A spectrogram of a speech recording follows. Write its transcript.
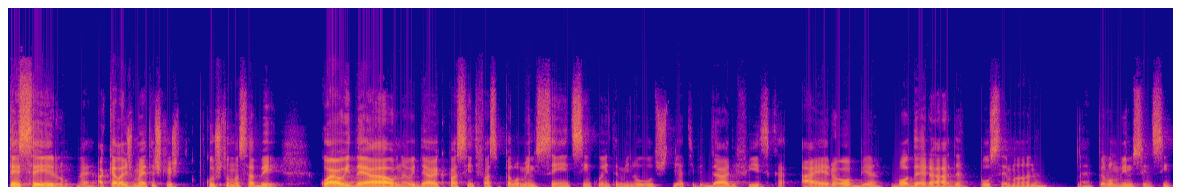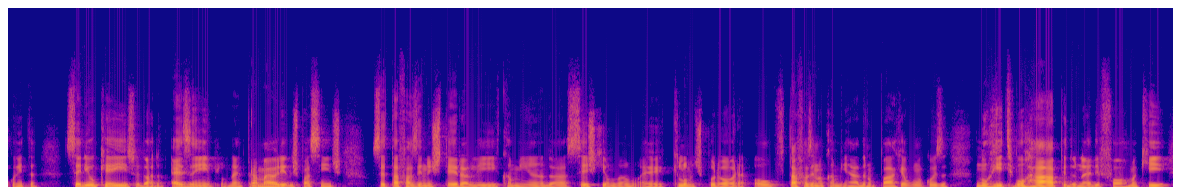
Terceiro, né, aquelas metas que a gente costuma saber. Qual é o ideal? Né? O ideal é que o paciente faça pelo menos 150 minutos de atividade física aeróbia moderada por semana, né? pelo menos 150. Seria o que é isso, Eduardo? Exemplo, né? para a maioria dos pacientes, você está fazendo esteira ali, caminhando a 6 km, é, km por hora, ou está fazendo uma caminhada no parque, alguma coisa no ritmo rápido, né? de forma que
